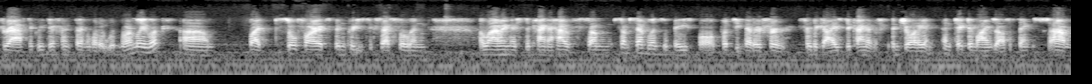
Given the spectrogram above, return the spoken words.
drastically different than what it would normally look. Um, but so far, it's been pretty successful in allowing us to kind of have some some semblance of baseball put together for for the guys to kind of enjoy and, and take their minds off of things. Um,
